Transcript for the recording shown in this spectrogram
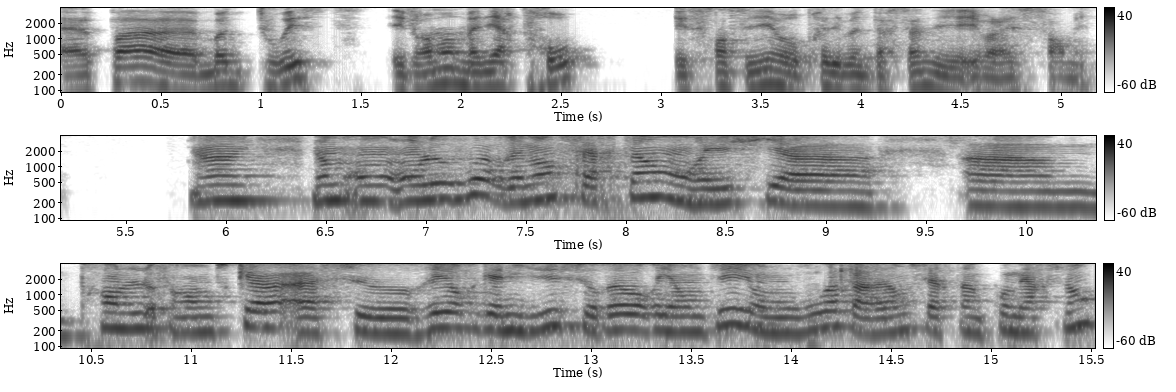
euh pas euh, mode touriste, et vraiment de manière pro, et se renseigner auprès des bonnes personnes et, et voilà, se former. Ah non, on, on, le voit vraiment, certains ont réussi à, à prendre, enfin en tout cas à se réorganiser, se réorienter. On voit par exemple certains commerçants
